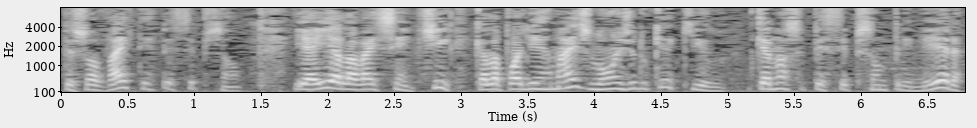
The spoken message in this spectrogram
A pessoa vai ter percepção. E aí ela vai sentir que ela pode ir mais longe do que aquilo. Porque a nossa percepção primeira,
